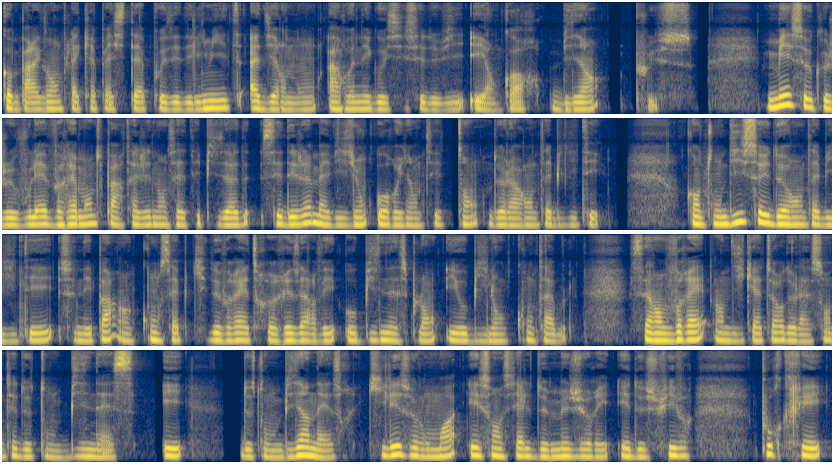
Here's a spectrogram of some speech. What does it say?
Comme par exemple la capacité à poser des limites, à dire non, à renégocier ses devis, et encore bien plus. Mais ce que je voulais vraiment te partager dans cet épisode, c'est déjà ma vision orientée tant de la rentabilité. Quand on dit seuil de rentabilité, ce n'est pas un concept qui devrait être réservé au business plan et au bilan comptable. C'est un vrai indicateur de la santé de ton business et de ton bien-être qu'il est selon moi essentiel de mesurer et de suivre pour créer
